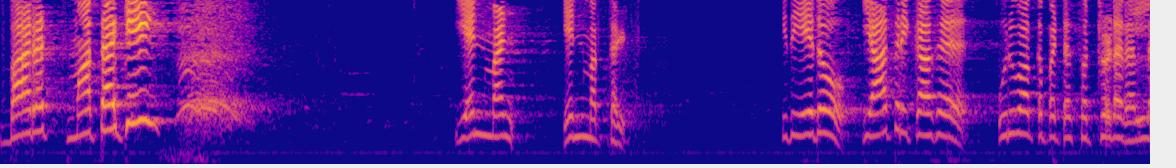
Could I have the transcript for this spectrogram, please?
பாரத் மாதா கி என் மண் என் மக்கள். இது ஏதோ யாத்திரைக்காக உருவாக்கப்பட்ட சொற்றொடர் அல்ல.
